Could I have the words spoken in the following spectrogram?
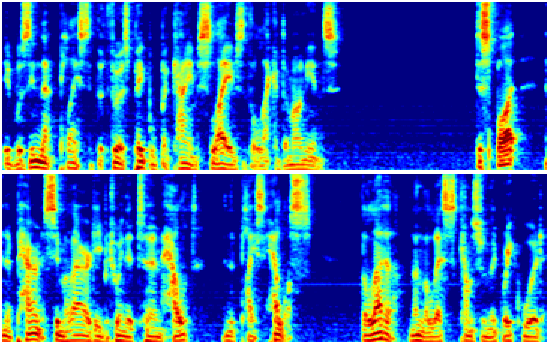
it was in that place that the first people became slaves of the Lacedaemonians. Despite an apparent similarity between the term Helot and the place Helos, the latter nonetheless comes from the Greek word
